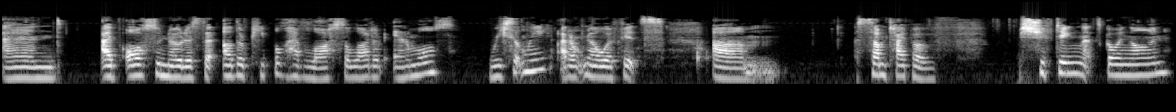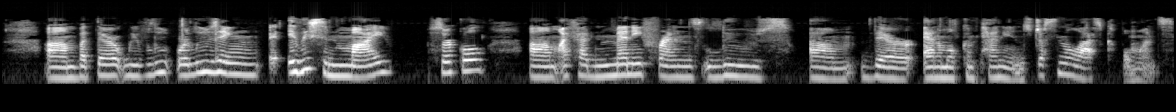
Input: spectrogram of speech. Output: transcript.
and I've also noticed that other people have lost a lot of animals recently. I don't know if it's um, some type of shifting that's going on. Um, but there, we've lo- we're losing, at least in my circle, um, I've had many friends lose um, their animal companions just in the last couple months.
